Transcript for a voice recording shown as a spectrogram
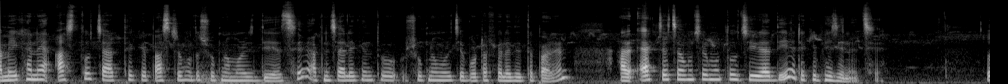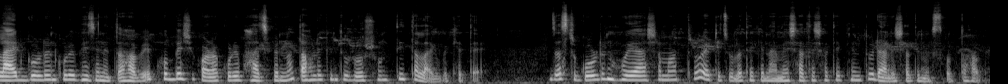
আমি এখানে আস্ত চার থেকে পাঁচটার মতো শুকনো মরিচ দিয়েছি। আপনি চাইলে কিন্তু শুকনো মরিচে বোটা ফেলে দিতে পারেন। আর এক চা চামচের মতো জিরা দিয়ে এটাকে ভেজে নিচ্ছে। লাইট গোল্ডেন করে ভেজে নিতে হবে। খুব বেশি কড়া করে ভাজবেন না, তাহলে কিন্তু রসুন তিতা লাগবে খেতে। জাস্ট গোল্ডেন হয়ে আসা মাত্র এটা চুলা থেকে নামিয়ে সাথে সাথে কিন্তু ডালের সাথে মিক্স করতে হবে।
